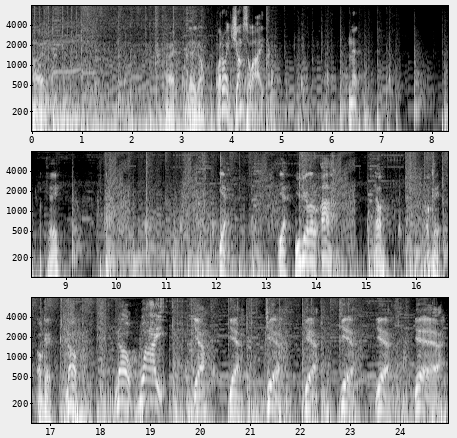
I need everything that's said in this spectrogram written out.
Alright. Alright, there you go. Why do I jump so high? Nah. Okay. Yeah. Yeah, use your little... Ah! No. Okay, okay. No! No! Why? Yeah. Yeah. Yeah. Yeah. Yeah. Yeah. Yeah.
